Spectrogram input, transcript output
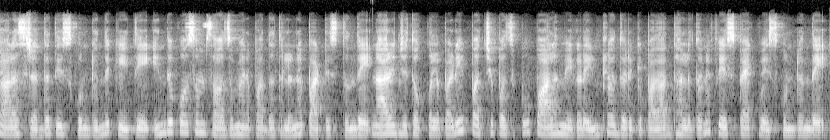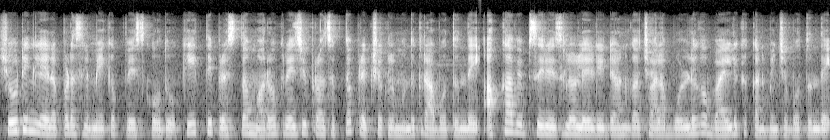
చాలా శ్రద్ధ తీసుకుంటుంది కీర్తి. ఇందుకోసం సహజమైన పద్ధతులనే పాటిస్తుంది. నారింజ తొక్కలు పడి పచ్చి పసుపు పాల మీగడ ఇంట్లో దొరికే పదార్థాలతోనే ఫేస్ ప్యాక్ వేసుకుంటుంది. షూటింగ్ లేనప్పుడు అసలు మేకప్ వేసుకోదు. కీర్తి ప్రస్తుతం మరో క్రేజీ ప్రాజెక్ట్తో ప్రేక్షకుల ముందుకు రాబోతుంది. అక్కా వెబ్ సిరీస్లో లేడీ డాన్గా చాలా బోల్డ్గా వైల్డ్గా కనిపించబోతుంది.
